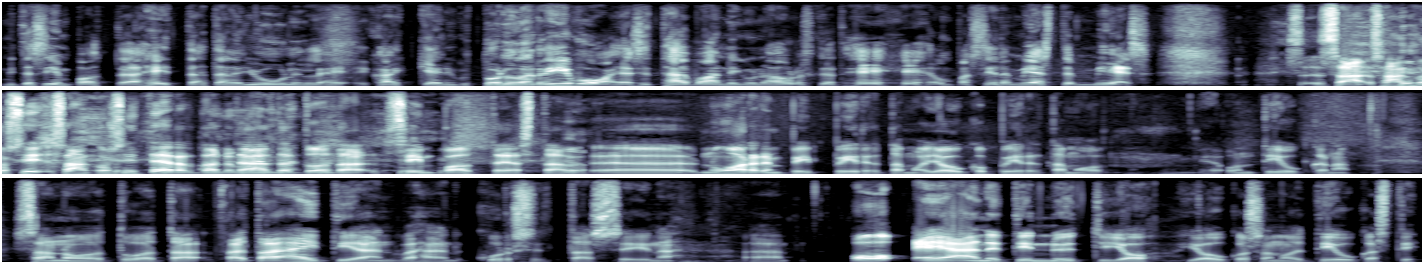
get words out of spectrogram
mitä simpauttaja heittää tälle Juulille kaikkea niin kuin todella rivoa, ja sitten hän vaan niin nauraskelee, että hei, hei, onpa siinä miesten mies. Sa- saanko, si- saanko siterata täältä mennä. tuota simpauttajasta? nuorempi Pirtamo, Jouko Pirtamo on tiukkana, sanoo tuota, taitaa äitiään vähän kurssittaa siinä, o äänetin nyt jo, Jouko sanoi tiukasti,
